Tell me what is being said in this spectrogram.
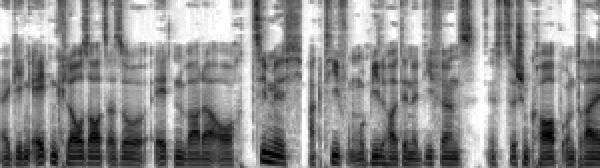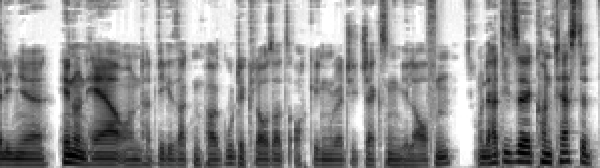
äh, gegen Aiton Closeouts. Also Aiton war da auch ziemlich aktiv und mobil heute in der Defense, ist zwischen Korb und Dreierlinie hin und her und hat wie gesagt ein paar gute Closeouts auch gegen Reggie Jackson gelaufen. Und er hat diese Contested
